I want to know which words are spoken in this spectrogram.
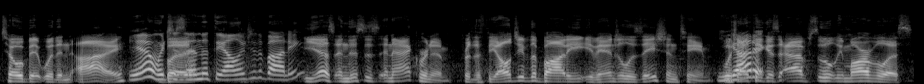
Tobit with an I. Yeah, which is in the theology of the body. Yes, and this is an acronym for the Theology of the Body Evangelization Team, You which I got think is absolutely marvelous.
